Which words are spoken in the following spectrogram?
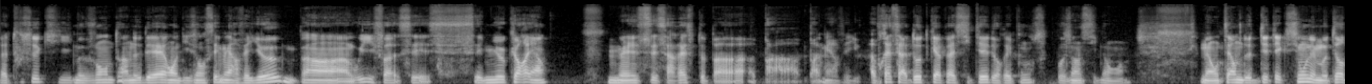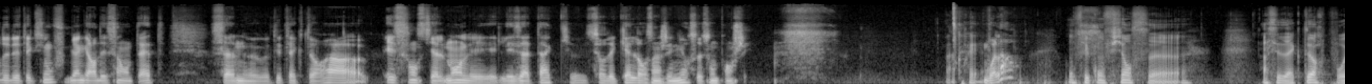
à tous ceux qui me vendent un EDR en disant c'est merveilleux, ben oui, enfin c'est c'est mieux que rien. mais c'est ça reste pas pas pas merveilleux. Après, ça a d'autres capacités de réponse aux incidents. Hein. Mais en termes de détection, les moteurs de détection, faut bien garder ça en tête. Ça ne détectera essentiellement les, les attaques sur lesquelles leurs ingénieurs se sont penchés. Après, Voilà. on fait confiance euh, à ces acteurs pour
